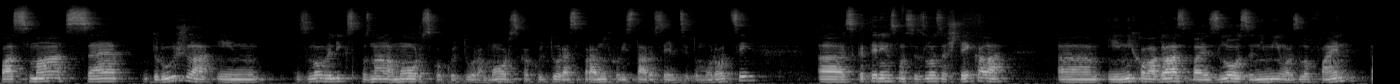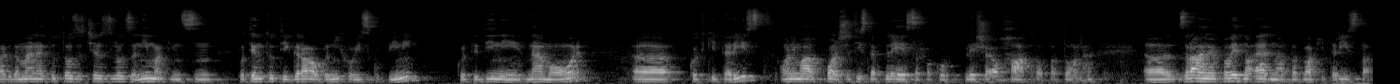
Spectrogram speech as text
pa smo se družila in zelo veliko spoznala morsko kulturo, morska kultura, se pravi njihovi staroseljci, domorodci, uh, s katerimi smo se zelo zaštekala. Um, in njihova glasba je zelo zanimiva, zelo fajn. Tako da me je tudi to začelo zelo zanimati in sem potem tudi igral v njihovi skupini kot edini Nemo Or uh, kot kitarist, oni imajo pa še tiste plese, pa ko plešajo hako, pa to ne. Uh, zraven je pa vedno ena ali pa dva kitarista.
